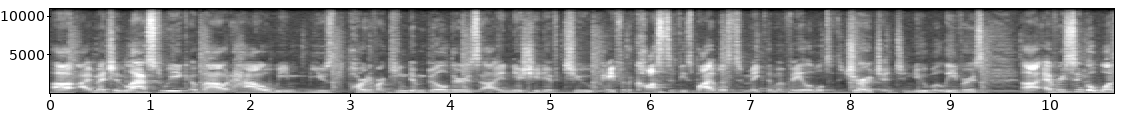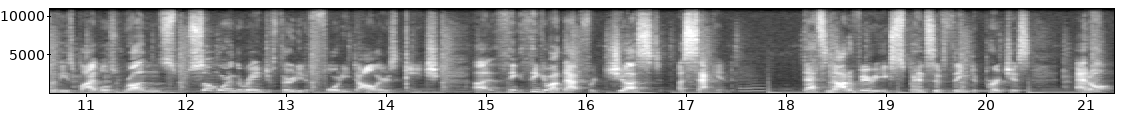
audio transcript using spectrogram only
Uh, I mentioned last week about how we used part of our Kingdom Builders uh, initiative to pay for the cost of these Bibles to make them available to the church and to new believers. Uh, every single one of these Bibles runs somewhere in the range of 30 to $40 each. Uh, think, think about that for just a second. That's not a very expensive thing to purchase at all.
